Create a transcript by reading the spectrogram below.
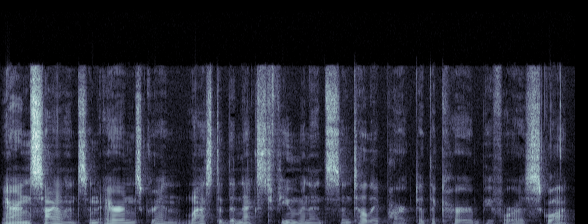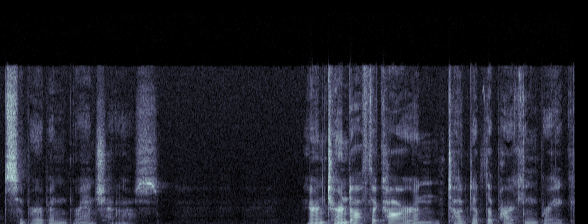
Aaron's silence and Aaron's grin lasted the next few minutes until they parked at the curb before a squat suburban ranch house. Aaron turned off the car and tugged up the parking brake,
